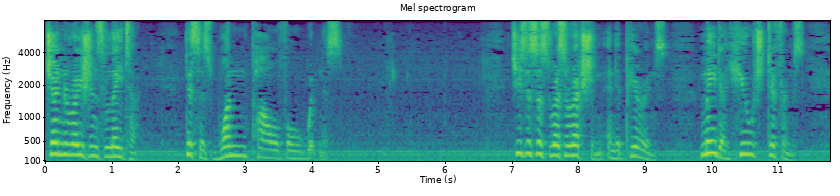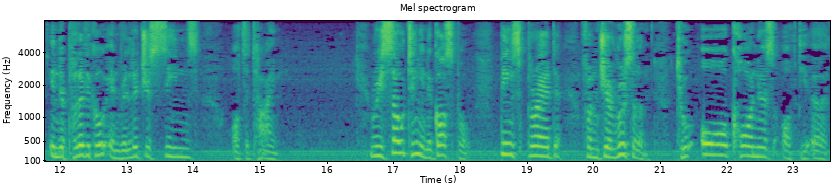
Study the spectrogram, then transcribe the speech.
generations later, this is one powerful witness. Jesus' resurrection and appearance made a huge difference in the political and religious scenes of the time, resulting in the gospel being spread from Jerusalem to all corners of the earth.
